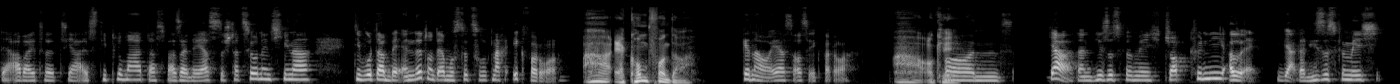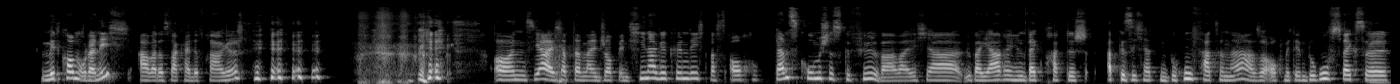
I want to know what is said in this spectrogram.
der arbeitet ja als Diplomat, das war seine erste Station in China, die wurde dann beendet und er musste zurück nach Ecuador. Ah, er kommt von da. Genau, er ist aus Ecuador. Ah, okay. Und ja, dann hieß es für mich Jobkündigung, also ja, dann hieß es für mich mitkommen oder nicht, aber das war keine Frage. Und ja, ich habe dann meinen Job in China gekündigt, was auch ganz komisches Gefühl war, weil ich ja über Jahre hinweg praktisch abgesicherten Beruf hatte, ne? also auch mit dem Berufswechsel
